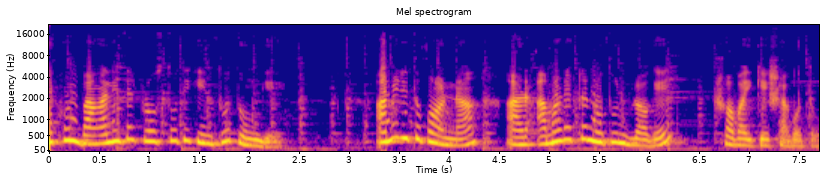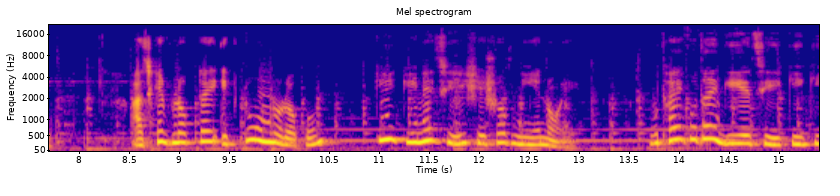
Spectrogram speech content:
এখন বাঙালিদের প্রস্তুতি কিন্তু তুঙ্গে। আমি ঋতুপর্ণা, আর আমার একটা নতুন ব্লগে সবাইকে স্বাগত। আজকের ব্লগটাই একটু অন্যরকম। কি কিনেছি সেসব নিয়ে নয়। কোথায় কোথায় গিয়েছি, কি কি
